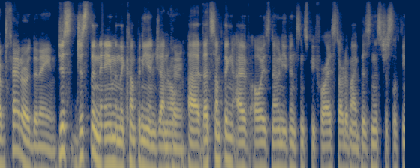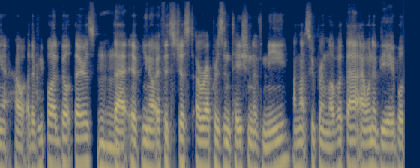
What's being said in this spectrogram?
website or the name? just just the name and the company in general. Okay. Uh, that's something I've always known even since before I started my business. Just looking at how other people had built theirs. Mhm. That if you know if it's just a representation of me, I'm not super in love with that. I want to be able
